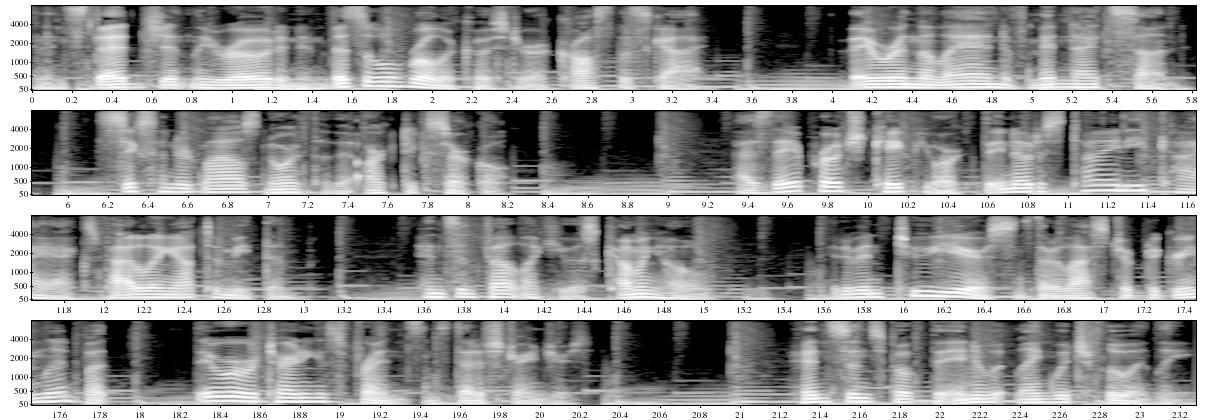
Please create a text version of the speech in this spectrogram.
and instead gently rode an invisible roller coaster across the sky. They were in the land of midnight sun, 600 miles north of the Arctic Circle. As they approached Cape York, they noticed tiny kayaks paddling out to meet them. Henson felt like he was coming home. It had been two years since their last trip to Greenland, but they were returning as friends instead of strangers. Henson spoke the Inuit language fluently,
